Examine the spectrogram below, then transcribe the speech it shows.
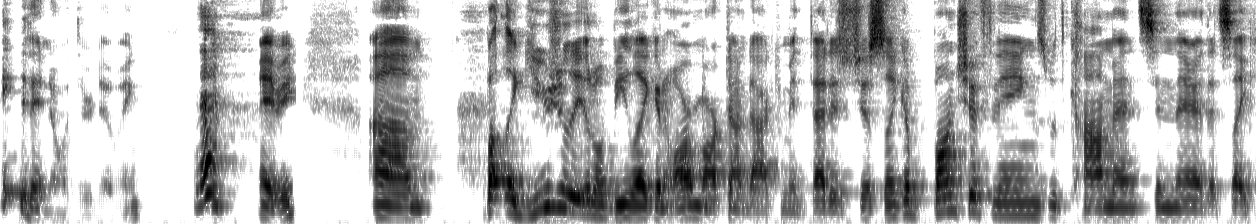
maybe they know what they're doing. maybe. Um, but like usually it'll be like an R Markdown document that is just like a bunch of things with comments in there that's like,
